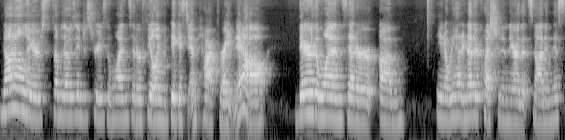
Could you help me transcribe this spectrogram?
not only are some of those industries the ones that are feeling the biggest impact right now, they're the ones that are. Um, you know, we had another question in there that's not in this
